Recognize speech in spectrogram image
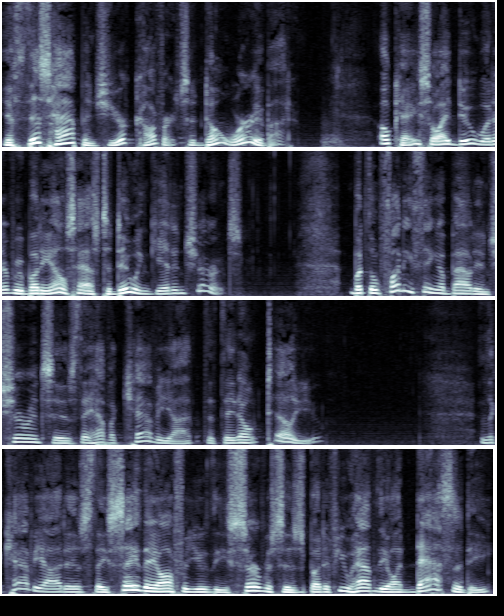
If this happens, you're covered, so don't worry about it. Okay, so I do what everybody else has to do and get insurance. But the funny thing about insurance is they have a caveat that they don't tell you. And the caveat is they say they offer you these services, but if you have the audacity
